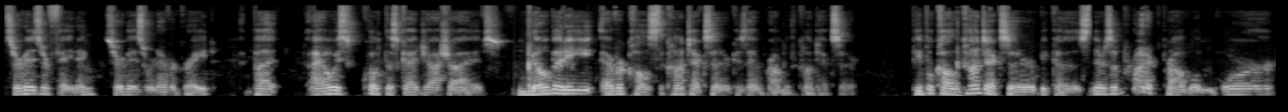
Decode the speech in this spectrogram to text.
Surveys are fading. Surveys were never great, but I always quote this guy, Josh Ives. Nobody ever calls the contact center because they have a problem with the contact center. People call the contact center because there's a product problem or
